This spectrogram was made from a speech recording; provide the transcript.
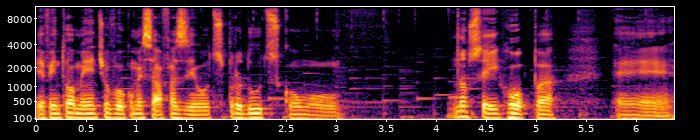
eventualmente eu vou começar a fazer outros produtos como, não sei, roupa, é,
